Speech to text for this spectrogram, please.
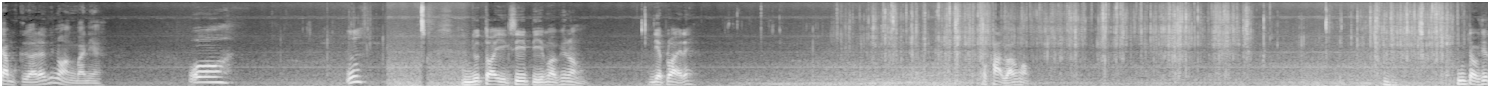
จ้ำเกลือแล้วพี่น้องบาดเนี่ยโอ้อืมอยู่ต่ออีกสี่ปีมาพี่น้องเรียบร้อยเลยก็คาดหวังหรอก มึงเจ้าคิด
